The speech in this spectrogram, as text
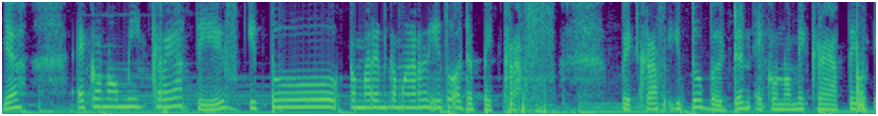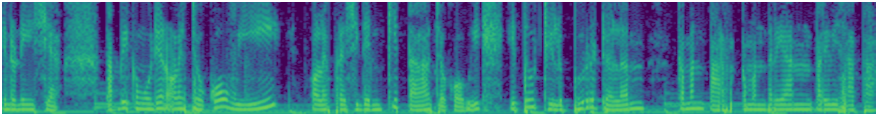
Ya, ekonomi kreatif itu kemarin-kemarin itu ada Backcraft. Backcraft itu Badan Ekonomi Kreatif Indonesia. Tapi kemudian oleh Jokowi, oleh presiden kita Jokowi itu dilebur dalam Kemenpar, Kementerian Pariwisata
